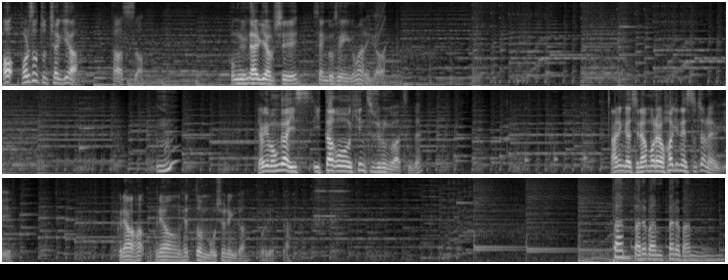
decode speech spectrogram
어 벌써 도착이야. 다 왔어. 공룡 날개 없이 생고생이구만 이거 음? 여기 뭔가 있, 있다고 힌트 주는 것 같은데? 아닌가 지난번에 확인했었잖아 여기. 그냥 하, 그냥 했던 모션인가? 모르겠다. 빰빠라밤 빠라밤.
